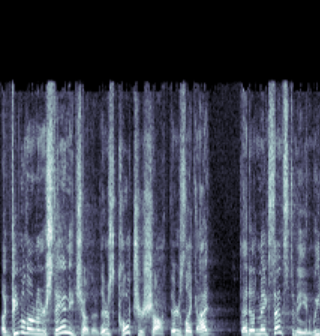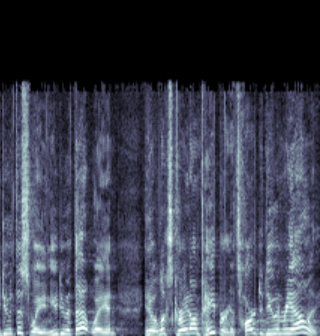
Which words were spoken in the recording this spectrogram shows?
Like people don't understand each other. There's culture shock. There's like, I, that doesn't make sense to me. And we do it this way and you do it that way. And, you know, it looks great on paper and it's hard to do in reality.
